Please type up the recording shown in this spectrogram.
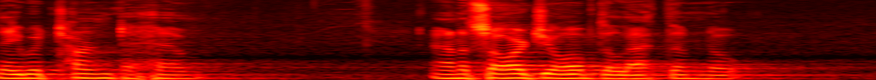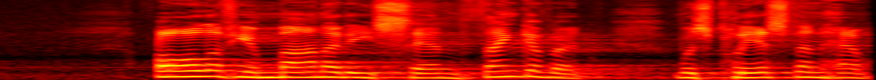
they would turn to him. And it's our job to let them know. All of humanity's sin, think of it, was placed in him.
